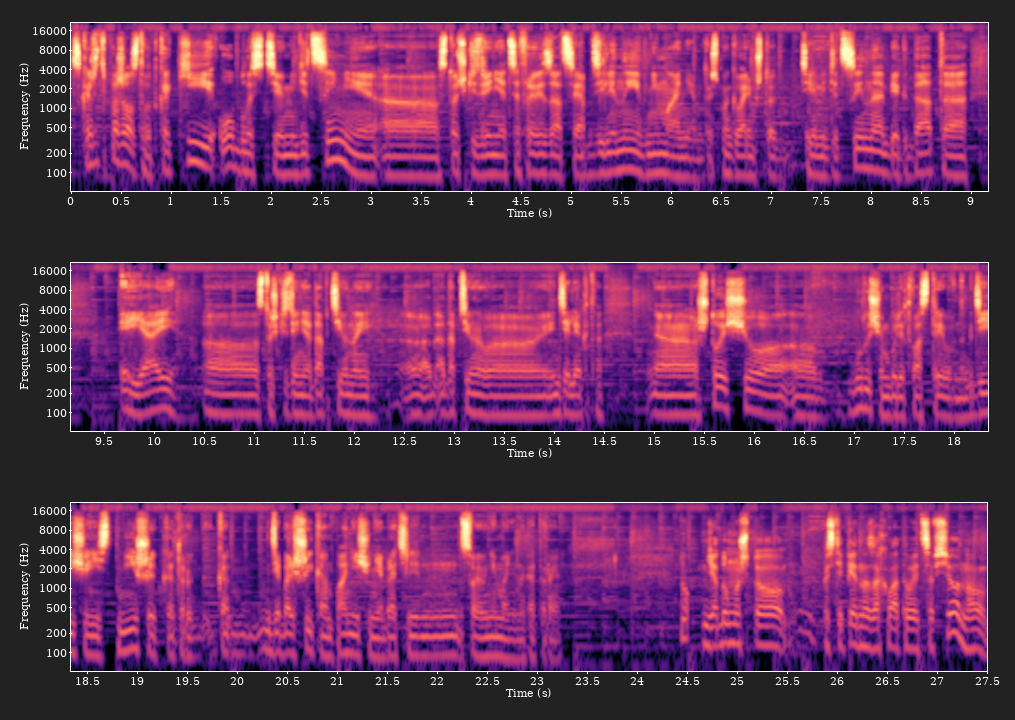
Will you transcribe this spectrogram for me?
Скажите, пожалуйста, вот какие области в медицине э, с точки зрения цифровизации обделены вниманием? То есть мы говорим, что телемедицина, бигдата, AI э, с точки зрения адаптивной, адаптивного интеллекта. Э, что еще э, в будущем будет востребовано? Где еще есть ниши, которые, ко- где большие компании еще не обратили свое внимание на которые? Ну, я думаю, что постепенно захватывается все, но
